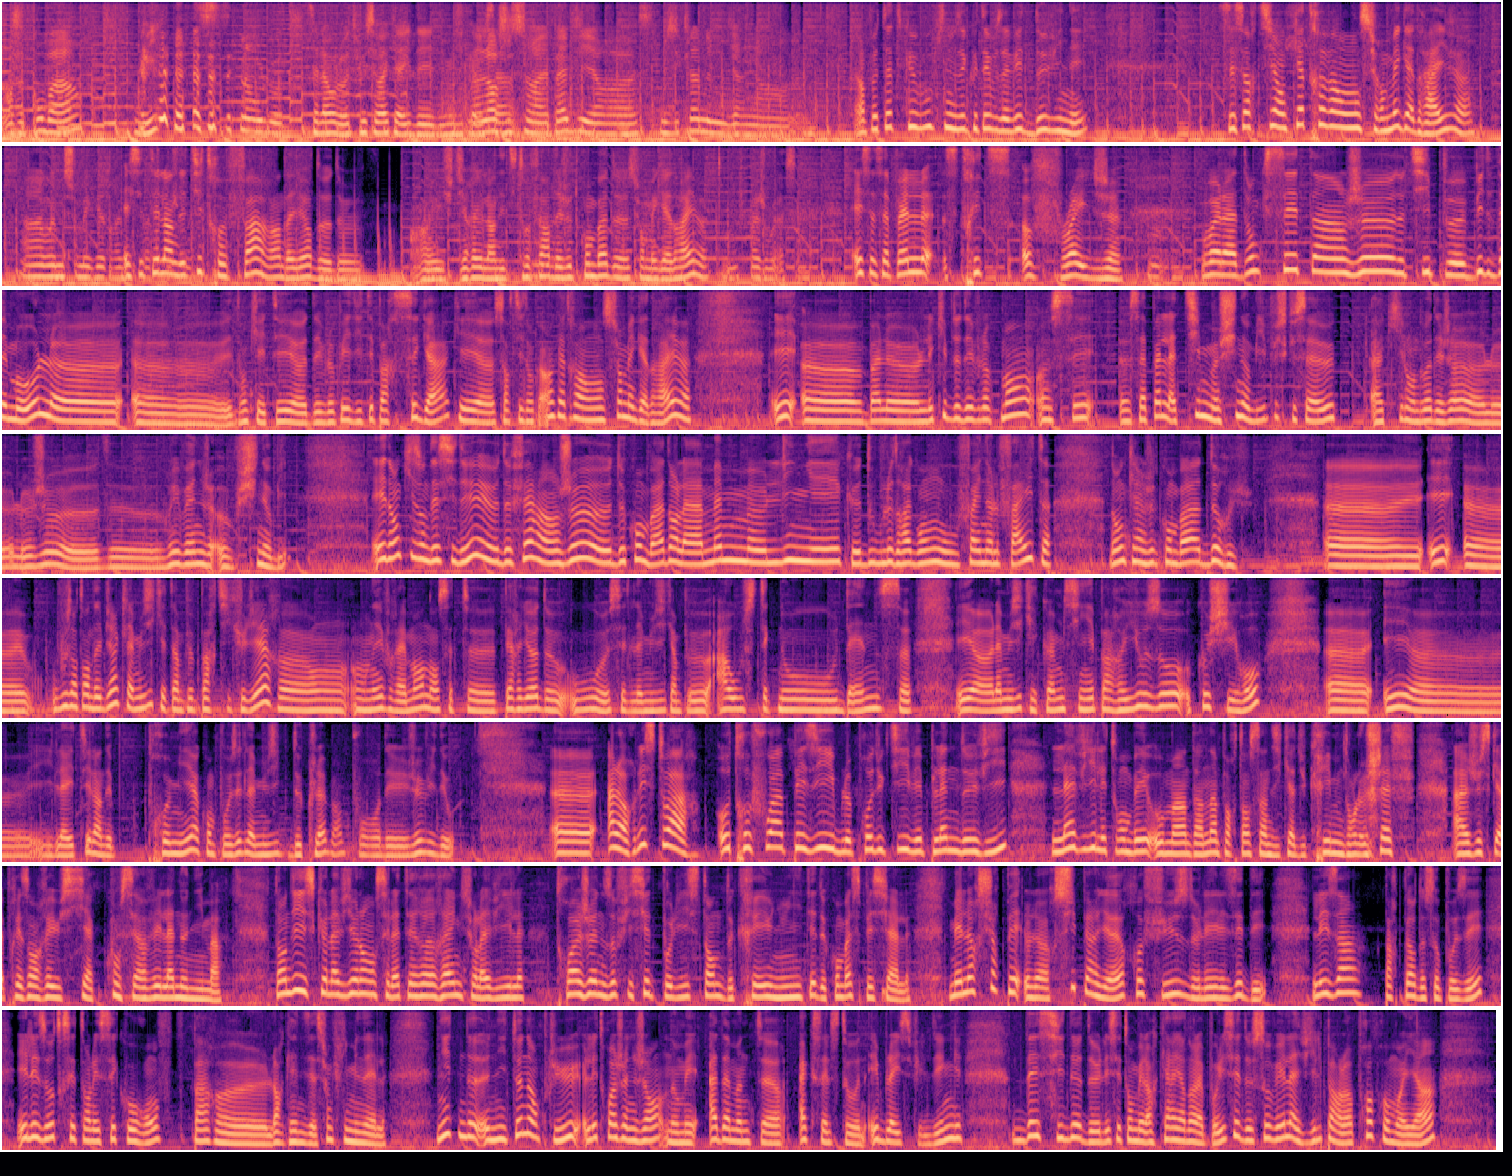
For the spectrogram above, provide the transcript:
Un jeu de combat Oui, C'est l'un ou l'autre. c'est l'un ou l'autre. Oui, c'est vrai qu'avec des, des musiques comme Alors, ça. je saurais pas dire. euh, Cette musique-là ne me dit rien. Alors peut-être que vous qui nous écoutez, vous avez deviné. C'est sorti en 91 sur Mega Drive Ah ouais, mais sur Mega Drive. et c'était l'un des titres phares hein, d'ailleurs de, de- ah oui, je dirais l'un des titres phares des jeux de combat de- sur Mega Drive. Je pas jouer à ça. Et ça s'appelle Streets of Rage. Voilà, donc c'est un jeu de type euh, beat them all, euh, euh, et donc qui a été euh, développé et édité par Sega, qui est euh, sorti donc en 91 sur Mega Drive. Et euh, bah, l'équipe de développement euh, euh, s'appelle la Team Shinobi, puisque c'est à eux à qui l'on doit déjà le, jeu The Revenge of Shinobi. Et donc ils ont décidé de faire un jeu de combat dans la même lignée que Double Dragon ou Final Fight, donc un jeu de combat de rue. Euh, et euh, vous entendez bien que la musique est un peu particulière. Euh, on, est vraiment dans cette période où c'est de la musique un peu house, techno, dance. Et la musique est quand même signée par Yuzo Koshiro. Et il a été l'un des premiers à composer de la musique de club hein, pour des jeux vidéo. Euh, alors, l'histoire, autrefois paisible, productive et pleine de vie, la ville est tombée aux mains d'un important syndicat du crime dont le chef a jusqu'à présent réussi à conserver l'anonymat. Tandis que la violence et la terreur règnent sur la ville, trois jeunes officiers de police tentent de créer une unité de combat spéciale. Mais leurs supérieurs refusent de les aider. Les uns par peur de s'opposer, et les autres s'étant laissés corrompre par euh, l'organisation criminelle. N'y tenant plus, les trois jeunes gens, nommés Adam Hunter, Axel Stone et Blaze Fielding, décident de laisser tomber leur carrière dans la police et de sauver la ville par leurs propres moyens.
